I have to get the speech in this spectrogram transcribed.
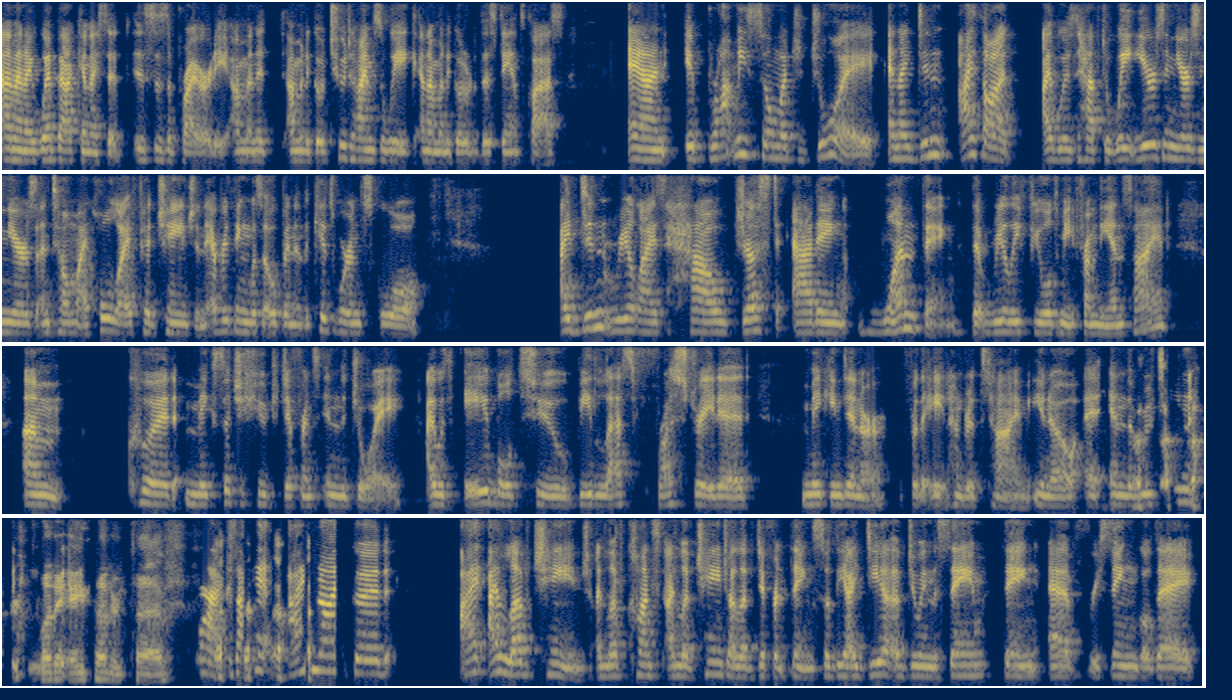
Um, and I went back and I said, this is a priority. I'm going to, I'm going to go two times a week and I'm going to go to this dance class. And it brought me so much joy. And I didn't, I thought I would have to wait years and years and years until my whole life had changed and everything was open and the kids were in school. I didn't realize how just adding one thing that really fueled me from the inside um, could make such a huge difference in the joy. I was able to be less frustrated making dinner for the 800th time, you know, and, and the routine. for the 800th time. yeah, because I I'm not good I, I love change. I love constant. I love change. I love different things. So the idea of doing the same thing every single day,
